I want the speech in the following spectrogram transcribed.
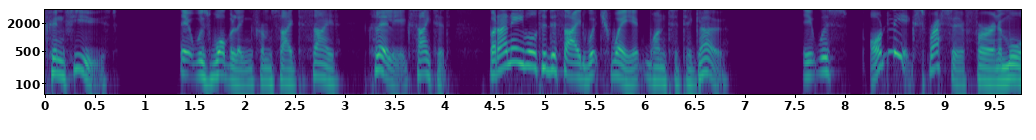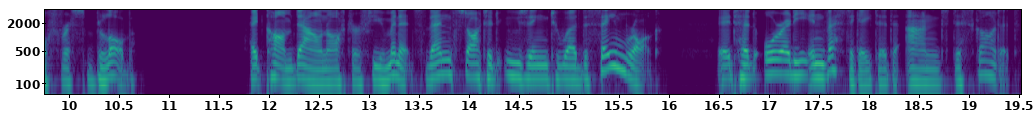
confused. It was wobbling from side to side, clearly excited, but unable to decide which way it wanted to go. It was oddly expressive for an amorphous blob. It calmed down after a few minutes, then started oozing toward the same rock it had already investigated and discarded.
